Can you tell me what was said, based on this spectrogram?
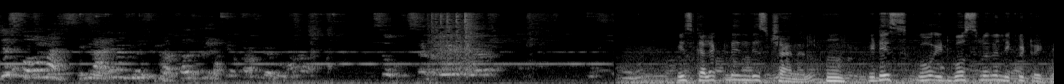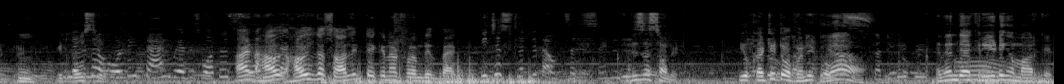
Just four months. It's not enough Mm-hmm. is collected in this channel. Hmm. It is go. It goes through the liquid treatment. plant. It goes is the holding tank where this water is And stored how, how is the solid taken out from this bag? We just let it out. sir. It's This is a solid. You cut it open. Yeah. And then they are creating a market.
